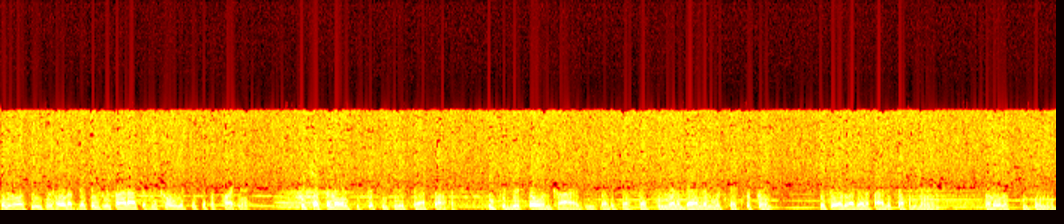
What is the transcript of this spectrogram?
In the most recent holdup victims, we found out that Nicoli had picked up a partner. We checked the man's description through his staff's office. Each of the stolen cars used by the suspects and then abandoned were checked for prints. We failed to identify the second man. The holdup continued.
